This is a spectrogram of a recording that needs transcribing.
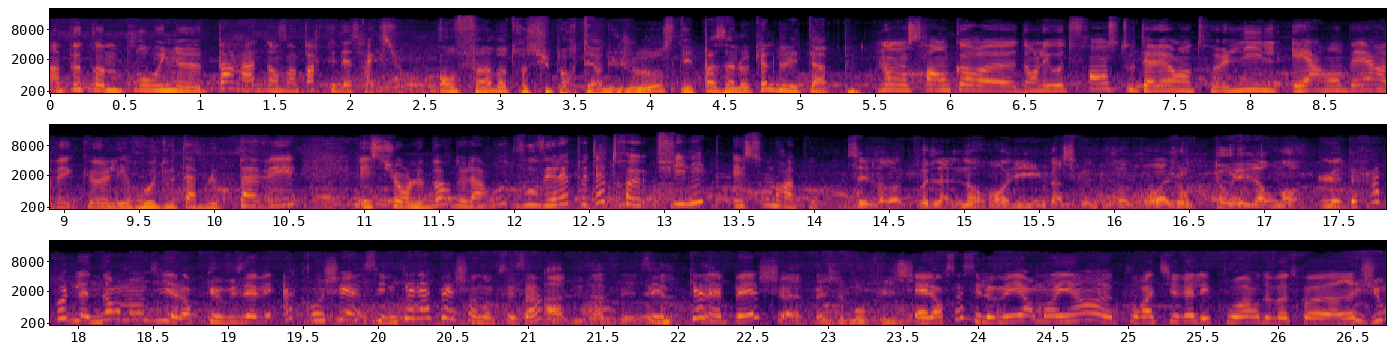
un peu comme pour une parade dans un parc d'attractions. Enfin, votre supporter du jour, ce n'est pas un local de l'étape. Non, on sera encore euh, dans les Hauts-de-France tout à l'heure entre Lille et Arambert avec euh, les redoutables pavés. Et sur le bord de la route, vous verrez peut-être Philippe et son drapeau. C'est le drapeau de la Normandie, parce que nous encourageons tous les Normands. Le drapeau de la Normandie, alors que vous avez accroché, c'est une canne à pêche, hein, donc c'est ça Ah, tout à fait. C'est une canne à pêche. La pêche de mon fils. Et alors ça, c'est le meilleur moyen euh, pour attirer les coureurs de votre euh, région?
